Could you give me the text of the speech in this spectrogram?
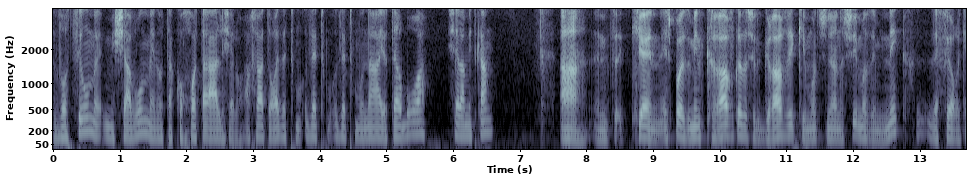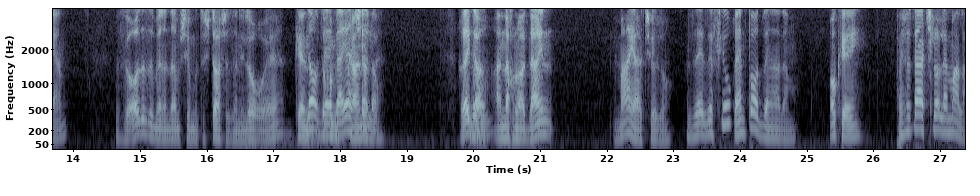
והוציאו, שאבו ממנו את הכוחות העל שלו. עכשיו אתה רואה, זה תמונה יותר ברורה של המתקן? אה, צ- כן, יש פה איזה מין קרב כזה של גרביק עם עוד שני אנשים, מה זה עם ניק? זה פיורי, כן? ועוד איזה בן אדם שמטושטש, אז אני לא רואה. כן, לא, זה בתוך זה המתקן שלו. הזה. רגע, לא. אנחנו עדיין... מה היד שלו? זה, זה פיורי, אין פה עוד בן אדם. אוקיי. פשוט היד שלו למעלה.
